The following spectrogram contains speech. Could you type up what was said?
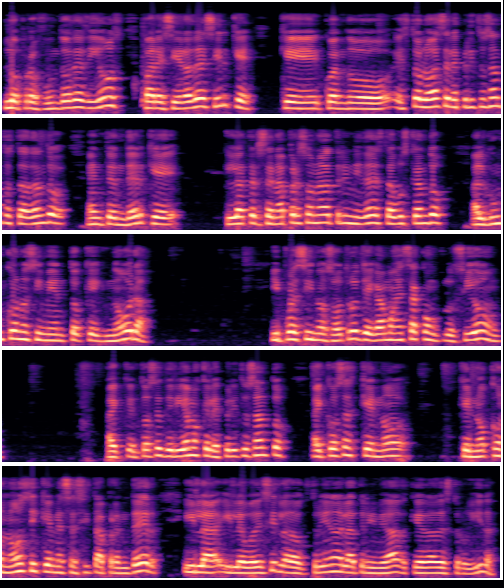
lo profundo de Dios, pareciera decir que, que cuando esto lo hace el Espíritu Santo está dando a entender que la tercera persona de la Trinidad está buscando algún conocimiento que ignora. Y pues si nosotros llegamos a esa conclusión, entonces diríamos que el Espíritu Santo hay cosas que no, que no conoce y que necesita aprender. Y, la, y le voy a decir, la doctrina de la Trinidad queda destruida.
